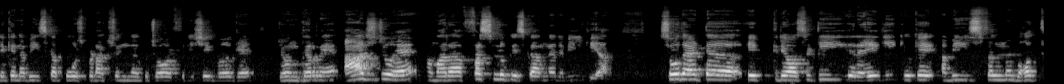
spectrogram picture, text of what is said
लेकिन अभी इसका पोस्ट प्रोडक्शन का कुछ और फिनिशिंग वर्क है जो हम कर रहे हैं। आज जो है, हमारा फ़र्स्ट लुक इसका हमने रिवील किया। सो so दैट एक क्रियोसिटी रहेगी क्योंकि अभी इस फ़िल्म में बहुत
